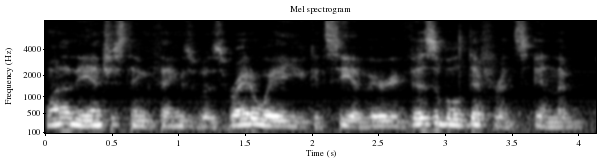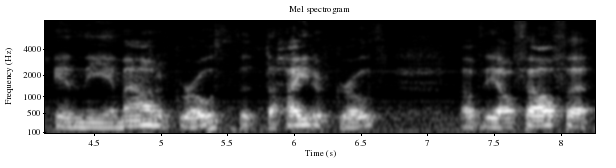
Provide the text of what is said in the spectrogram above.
One of the interesting things was right away you could see a very visible difference in the in the amount of growth, the, the height of growth of the alfalfa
